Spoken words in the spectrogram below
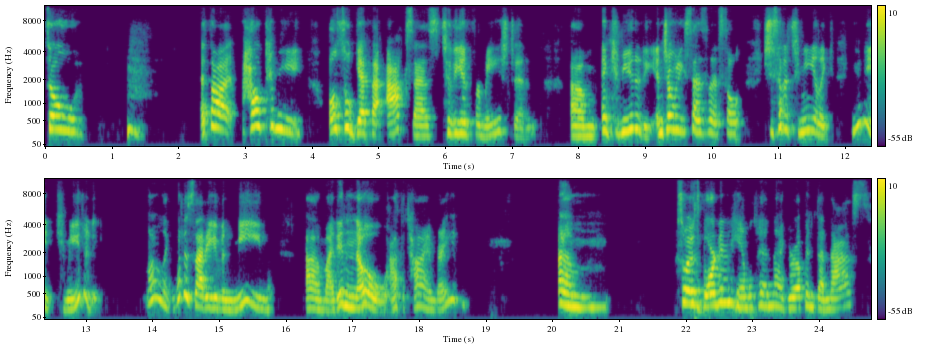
so I thought, how can we also get the access to the information um, and community. And Jody says this, so she said it to me like, you need community. And I'm like, what does that even mean? Um, I didn't know at the time, right? Um, so I was born in Hamilton. I grew up in Dundas.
